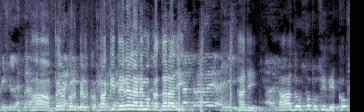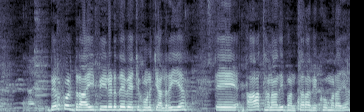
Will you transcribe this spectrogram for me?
ਕੀ ਲੈਣਾ। ਹਾਂ ਬਿਲਕੁਲ ਬਿਲਕੁਲ। ਬਾਕੀ ਦੇਣੇ ਲੈਣੇ ਮੁਕੱਦਰ ਆ ਜੀ। ਕਦਰਾਂ ਦੇ ਆ ਜੀ। ਹਾਂਜੀ। ਆਹ ਦੋਸਤੋ ਤੁਸੀਂ ਵੇਖੋ। ਬਿਲਕੁਲ ਡਰਾਈ ਪੀਰੀਅਡ ਦੇ ਵਿੱਚ ਹੁਣ ਚੱਲ ਰਹੀ ਆ। ਤੇ ਆਹ ਥਣਾ ਦੀ ਬਣਤਰ ਆ ਵੇਖੋ ਮੜਾ ਜਾ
